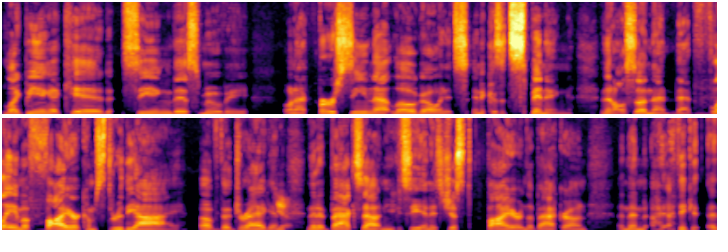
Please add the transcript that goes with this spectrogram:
like being a kid, seeing this movie, when I first seen that logo and it's because it's spinning, and then all of a sudden that that flame of fire comes through the eye of the dragon, Yeah. and then it backs out and you can see, and it's just fire in the background, and then I, I think, it, uh,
